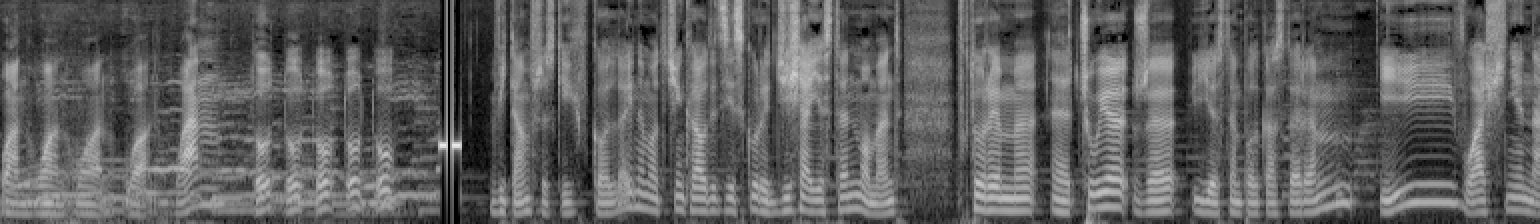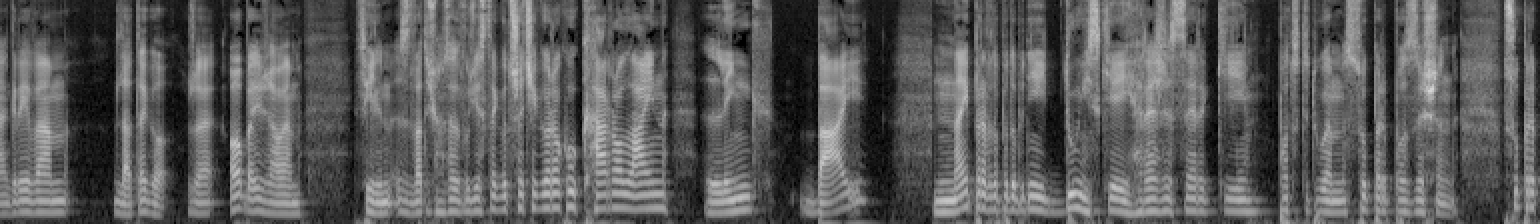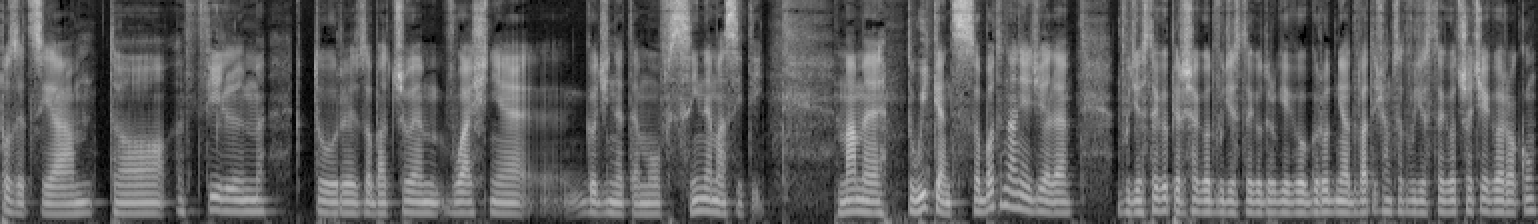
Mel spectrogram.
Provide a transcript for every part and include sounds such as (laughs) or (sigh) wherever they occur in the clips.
One, one, one, one, one. Tu, tu, tu, tu, tu. Witam wszystkich w kolejnym odcinku audycji Skóry. Dzisiaj jest ten moment, w którym e, czuję, że jestem podcasterem i właśnie nagrywam dlatego, że obejrzałem film z 2023 roku Caroline Link By najprawdopodobniej duńskiej reżyserki pod tytułem Superposition. Superpozycja to film, który zobaczyłem właśnie godzinę temu w Cinema City. Mamy weekend z soboty na niedzielę 21-22 grudnia 2023 roku.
